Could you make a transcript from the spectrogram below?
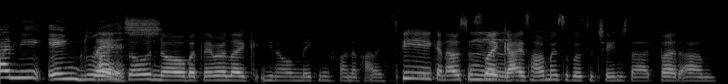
funny english I don't know, but they were like, you know, making fun of how I speak, and I was just like, guys, how am I supposed to change that? But um,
